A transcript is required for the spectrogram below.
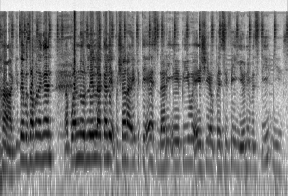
Ha, Kita bersama dengan Puan Nur Lela Khalid Pesyarat APTS dari APU Asia Pacific University. Yes,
